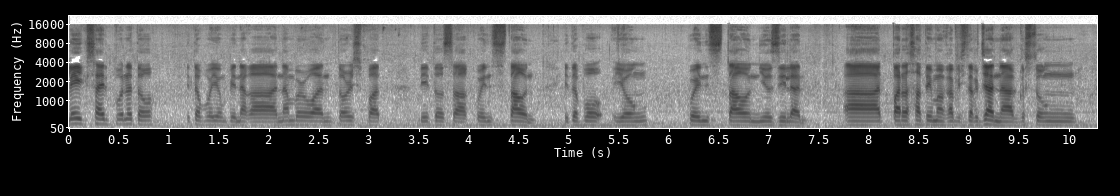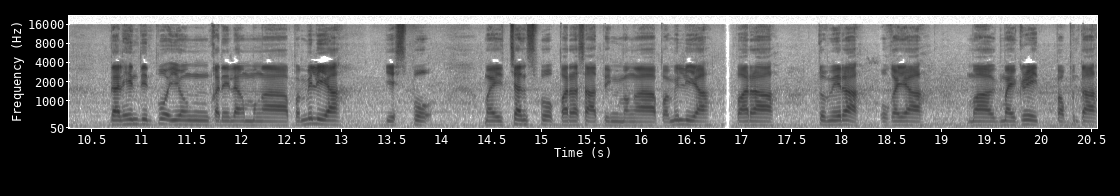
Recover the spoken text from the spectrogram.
lakeside po na to, ito po yung pinaka number one tourist spot dito sa Queenstown. Ito po yung Queenstown, New Zealand. at para sa ating mga kabisdak dyan na gustong dalhin din po yung kanilang mga pamilya, yes po, may chance po para sa ating mga pamilya para tumira o kaya mag-migrate papunta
